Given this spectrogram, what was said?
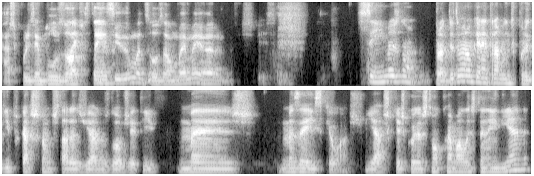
Acho que, por exemplo, os Hawks têm sido uma desilusão bem maior. mas isso- Sim, mas não. Pronto, eu também não quero entrar muito por aqui porque acho que vamos estar a desviar-nos do objetivo, mas, mas é isso que eu acho. E acho que as coisas estão a correr mal este ano em Indiana.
